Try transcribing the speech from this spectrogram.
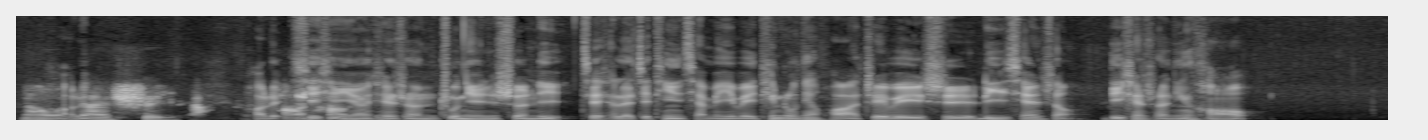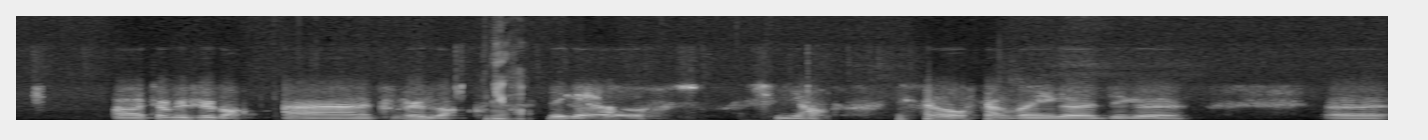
那我来试一下。好嘞，谢谢杨先生，祝您顺利。接下来接听下面一位听众电话，这位是李先生，李先生您好。啊，郑律师早，啊，主持人早，你好。那个，你好，我想问一个这个，呃，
